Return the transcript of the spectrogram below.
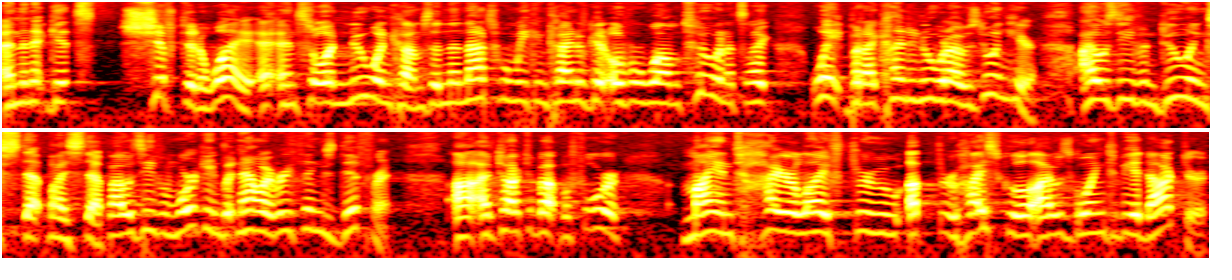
and then it gets shifted away. And so a new one comes, and then that's when we can kind of get overwhelmed too. And it's like, wait, but I kind of knew what I was doing here. I was even doing step by step, I was even working, but now everything's different. Uh, I've talked about before. My entire life through up through high school, I was going to be a doctor.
